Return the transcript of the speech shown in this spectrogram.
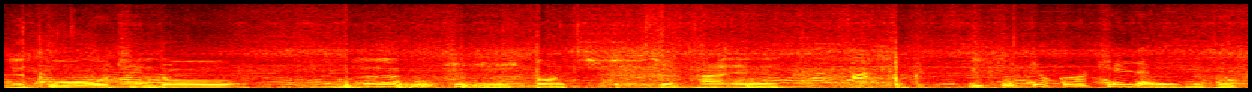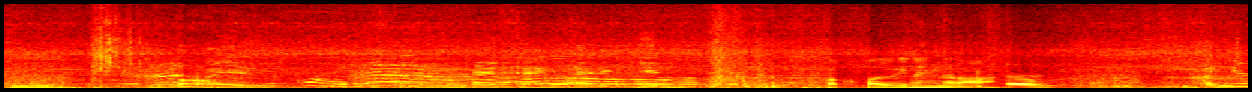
เดี๋ยวตู้ชินโดต่อเชียงไฮเองอีกเจ้าก็เฉลยไม่ก็คือใครไปม่ใครแข็งใครได้กินก็เปิดหนึ่งเนาะเออไอ้ như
